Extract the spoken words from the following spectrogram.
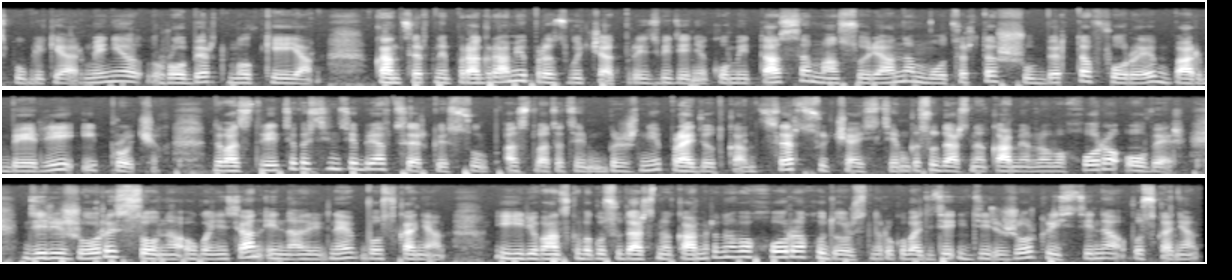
Республики Армения Роберт Мылкеян. В концертной программе прозвучат произведения Комитаса, Мансуряна, Моцарта, Шуберта, Форе, Барбери и прочих. 23 сентября в церкви Сурб Ас-27 Быжни пройдет концерт с участием Государственного камерного хора «Овер», дирижеры Сона Оганесян и Нарине Восканян и Ереванского государственного камерного хора художественный руководитель и дирижер Кристина Восканян.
